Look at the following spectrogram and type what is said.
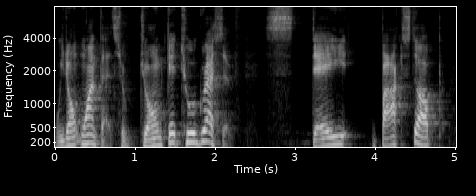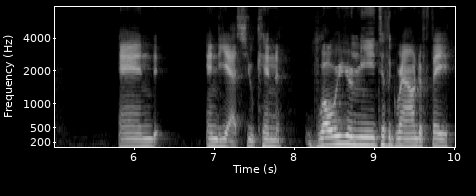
We don't want that. So don't get too aggressive. Stay boxed up and and yes, you can lower your knee to the ground if they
